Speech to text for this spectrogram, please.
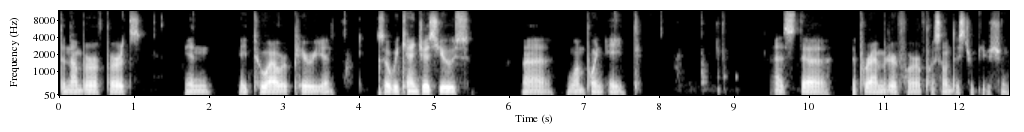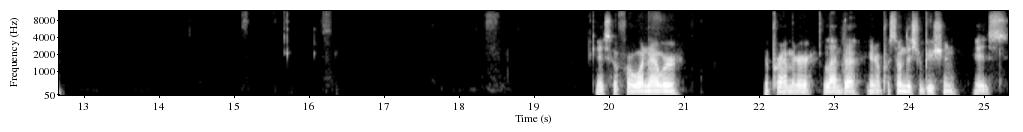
the number of birds in a two hour period. So we can't just use uh, 1.8 as the, the parameter for a Poisson distribution. Okay, so for one hour, the parameter lambda in our Poisson distribution is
